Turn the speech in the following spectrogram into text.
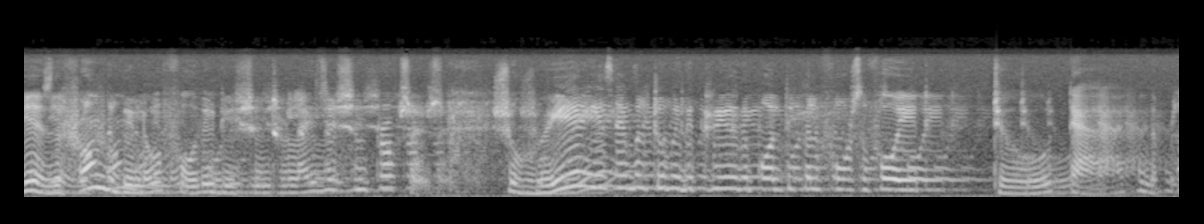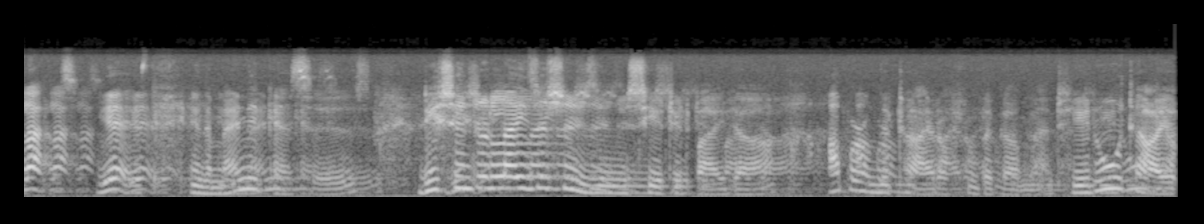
is from the below for the decentralization process. So where is able to be the create the political force for it? To tap the plus. Yes, in the many cases, decentralization is initiated by the upper of the tier of the government, you know tier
